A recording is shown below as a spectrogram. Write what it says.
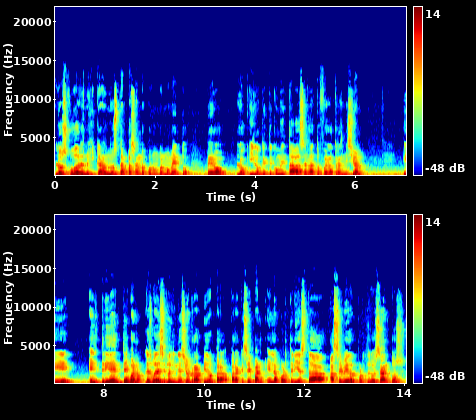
los jugadores mexicanos no están pasando por un buen momento. Pero lo, y lo que te comentaba hace rato fue la transmisión. Eh, el tridente, bueno, les voy a decir la alineación rápido para, para que sepan. En la portería está Acevedo, el portero de Santos.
